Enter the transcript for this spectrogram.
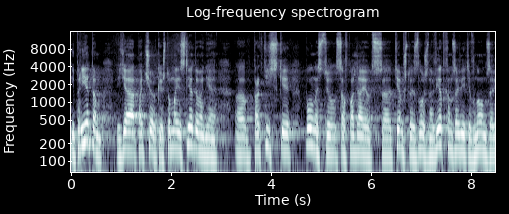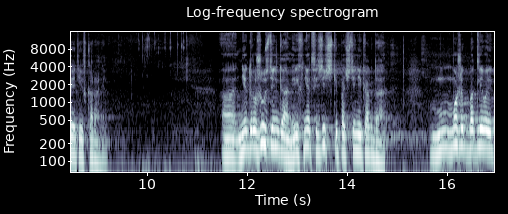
И при этом я подчеркиваю, что мои исследования э, практически полностью совпадают с тем, что изложено в Ветхом Завете, в Новом Завете и в Коране. Э, не дружу с деньгами, их нет физически почти никогда. Может, бодливой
